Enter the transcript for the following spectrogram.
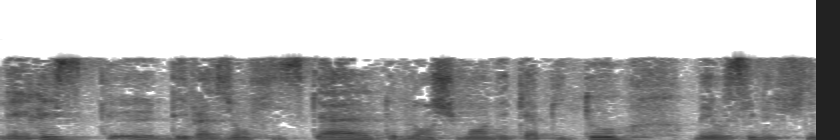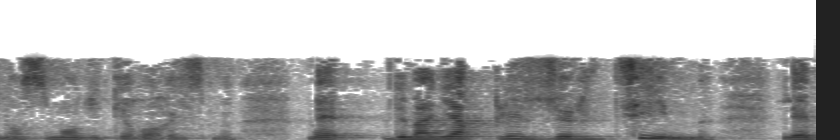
les risques d'évasion fiscale, de blanchiment des capitaux, mais aussi de financement du terrorisme. Mais de manière plus ultime, il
